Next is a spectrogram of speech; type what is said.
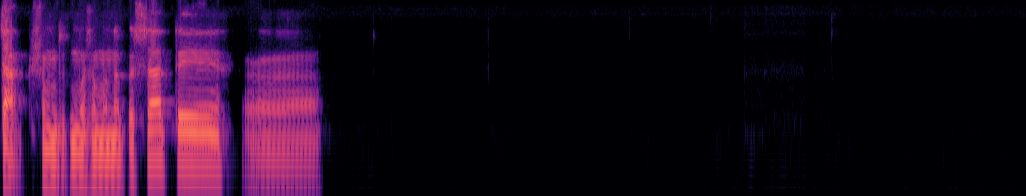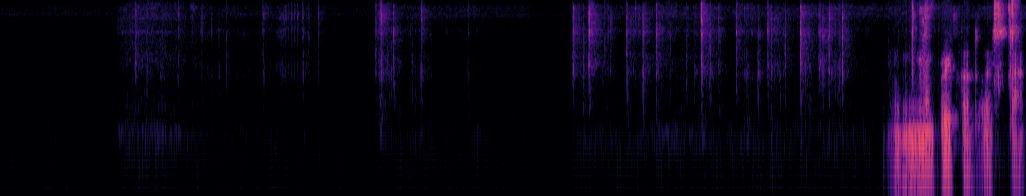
Так, що ми тут можемо написати? Е, Наприклад, ось так.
